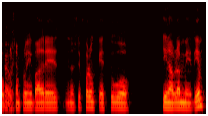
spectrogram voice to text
O Claro. por ejemplo, mi padre, no sé si fueron que estuvo sin hablarme tiempo.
